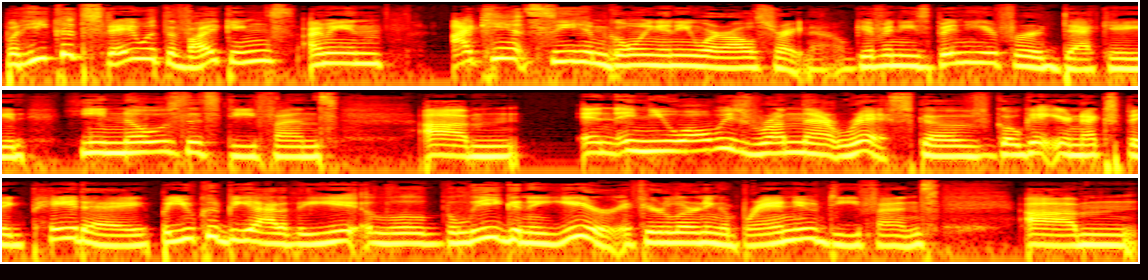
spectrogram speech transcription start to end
but he could stay with the Vikings. I mean, I can't see him going anywhere else right now, given he's been here for a decade. He knows this defense. Um, and and you always run that risk of go get your next big payday, but you could be out of the the league in a year if you're learning a brand new defense, um,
